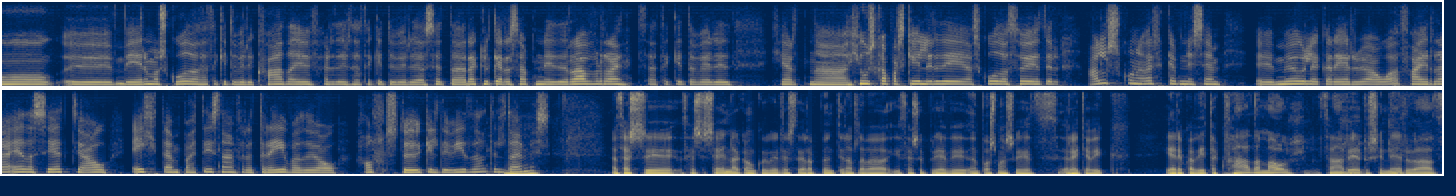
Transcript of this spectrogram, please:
Og uh, við erum að skoða að þetta getur verið hvaða yfirferðir, þetta getur verið að setja reglugerasafnið rafrænt, þetta getur verið hérna hjúskaparskilirði að skoða þau, þetta er alls konar verkefni sem möguleikar eru á að færa eða setja á eitt embætti í staðan fyrir að dreifa þau á hálft stöðugildi við það til dæmis. En þessi, þessi seinagangur virðist vera bundin allavega í þessu brefi umbásmanns við Reykjavík. Er eitthvað að vita hvaða mál þar eru sem eru að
